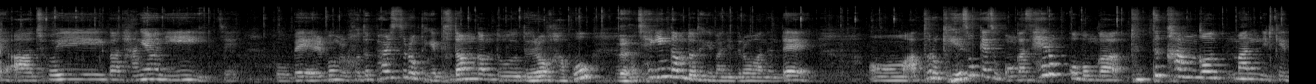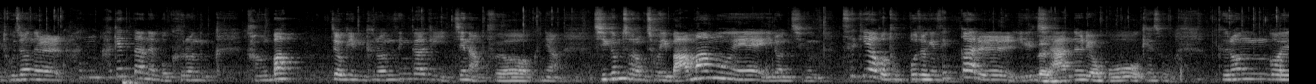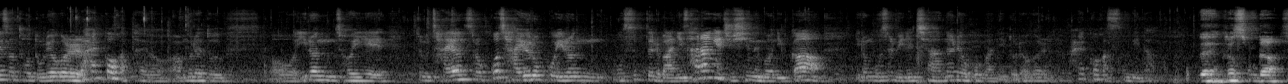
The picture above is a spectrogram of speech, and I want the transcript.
네, 아 저희가 당연히 이제 뭐 매 앨범을 거듭할수록 되게 부담감도 늘어가고 네. 어, 책임감도 되게 많이 늘어가는데 어, 앞으로 계속 계속 뭔가 새롭고 뭔가 독특한 것만 이렇게 도전을 한- 하겠다는 뭐 그런 강박적인 그런 생각이 있진 않고요. 그냥 지금처럼 저희 마마무의 이런 지금 특이하고 독보적인 색깔을 잃지 네. 않으려고 계속 그런 거에서 더 노력을 할 것 같아요. 아무래도 어, 이런 저희의 좀 자연스럽고 자유롭고 이런 모습들을 많이 사랑해 주시는 거니까 이런 모습을 잃지 않으려고 많이 노력을 할 것 같습니다. 네, 그렇습니다.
